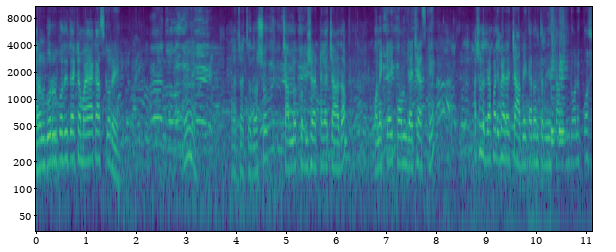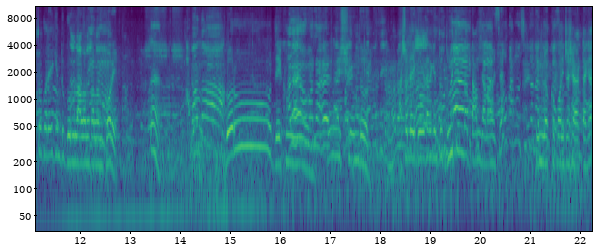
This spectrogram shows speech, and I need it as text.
কারণ গরুর প্রতি তো একটা মায়া কাজ করে। হুম। আচ্ছা আচ্ছা দর্শক চার লক্ষ বিশ হাজার টাকা চা দাম। অনেকটাই কম যাচ্ছে আজকে। আসলে ব্যাপারী ভাইরা চাবে কারণ তারা কিন্তু অনেক কষ্ট করেই কিন্তু গরু লালন পালন করে। হ্যাঁ? গরু দেখুন খুবই সুন্দর। আসলে এই গরুটার কিন্তু দুই তিনবার দাম জানা হয়েছে। তিন লক্ষ পঞ্চাশ হাজার টাকা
